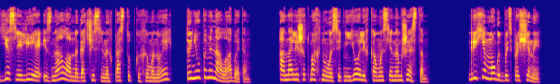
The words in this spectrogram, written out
Если Лия и знала о многочисленных проступках Эммануэль, то не упоминала об этом. Она лишь отмахнулась от нее легкомысленным жестом. Грехи могут быть прощены.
